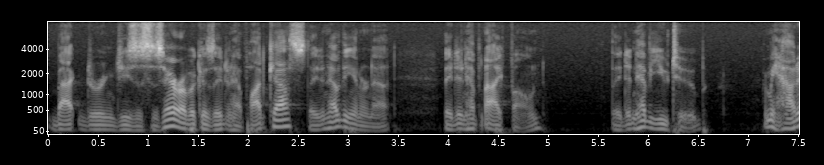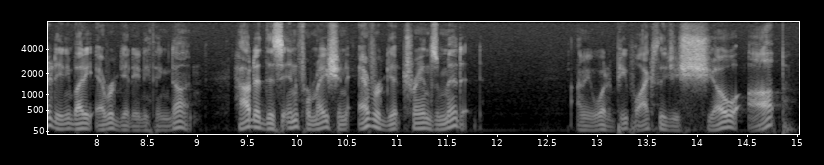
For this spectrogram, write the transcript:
back during Jesus' era because they didn't have podcasts, they didn't have the internet, they didn't have an iPhone. They didn't have YouTube. I mean, how did anybody ever get anything done? How did this information ever get transmitted? I mean, what did people actually just show up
